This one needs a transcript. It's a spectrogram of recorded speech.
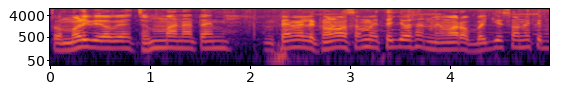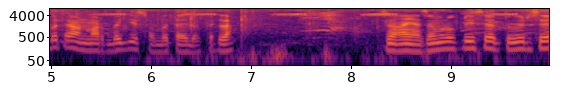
તે મળવી હવે જમવાના ટાઈમે ફેમિલી ઘણો સમય થઈ ગયો છે ને, મેં મારો બગીચો નથી બતાવ્યો, ને મારો બગીચો બતાવી દો પહેલાં. જો અહીંયા જમરૂખડી છે તુર છે.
